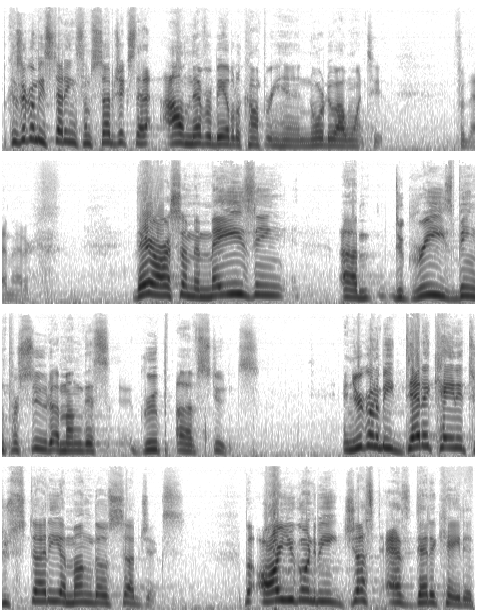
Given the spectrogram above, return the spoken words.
Because they're going to be studying some subjects that I'll never be able to comprehend, nor do I want to, for that matter. There are some amazing um, degrees being pursued among this group of students. And you're going to be dedicated to study among those subjects. But are you going to be just as dedicated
